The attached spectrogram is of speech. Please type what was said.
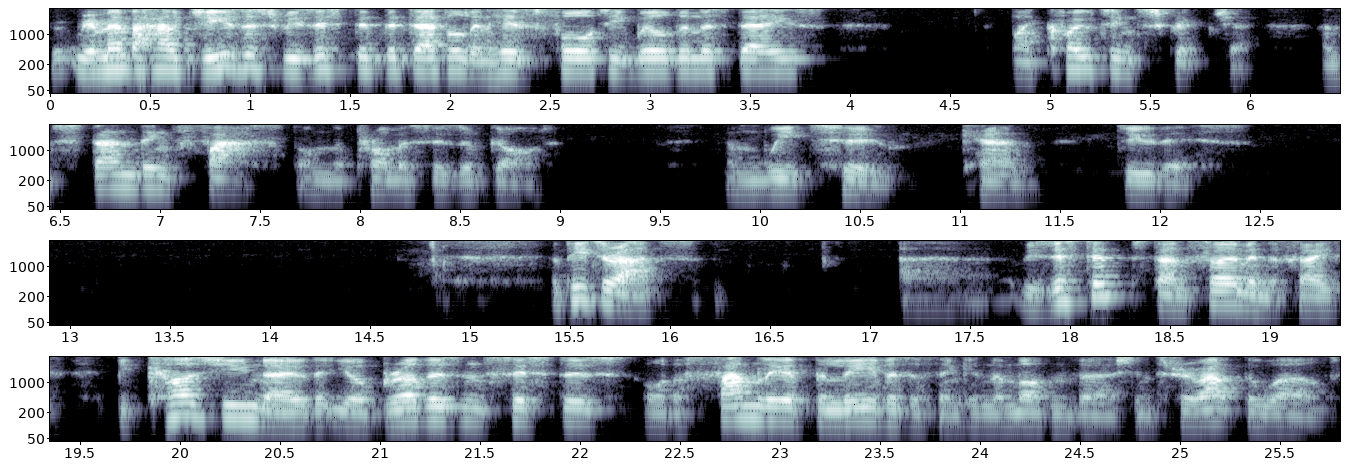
Remember how Jesus resisted the devil in his 40 wilderness days? By quoting Scripture and standing fast on the promises of God and we too can do this. And Peter adds, uh, resist him, stand firm in the faith, because you know that your brothers and sisters, or the family of believers, I think, in the modern version, throughout the world,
